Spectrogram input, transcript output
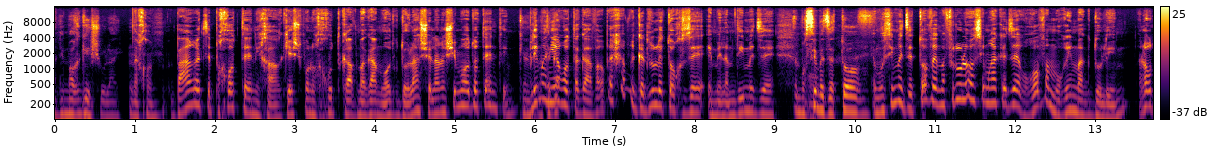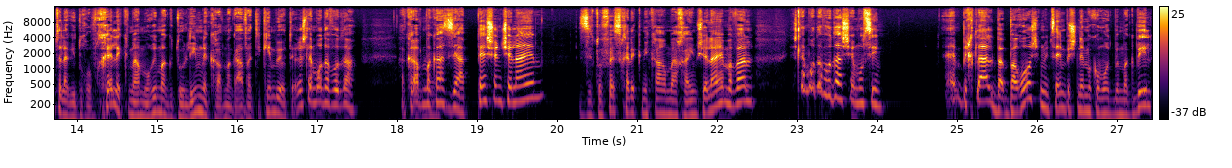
אני מרגיש אולי. נכון בארץ זה פחות אה, ניחר כי יש פה נוכחות קרב מגע מאוד גדולה של אנשים מאוד אותנטיים כן, בלי מניירות אגב הרבה חבר'ה גדלו לתוך זה הם מלמדים את זה הם עושים את זה טוב. הם עושים את זה טוב והם אפילו לא עושים רק את זה רוב המורים הגדולים אני לא רוצה להגיד רוב חלק מהמורים הגדולים לקרב מגע הוותיקים ביותר יש להם עוד עבודה. הקרב מגע זה הפשן שלהם זה תופס חלק ניכר מהחיים שלהם אבל יש להם עוד עבודה שהם עושים. הם בכלל בראש הם נמצאים בשני מקומות במקביל.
